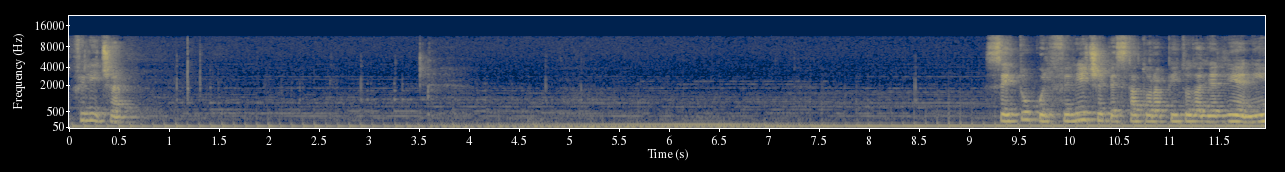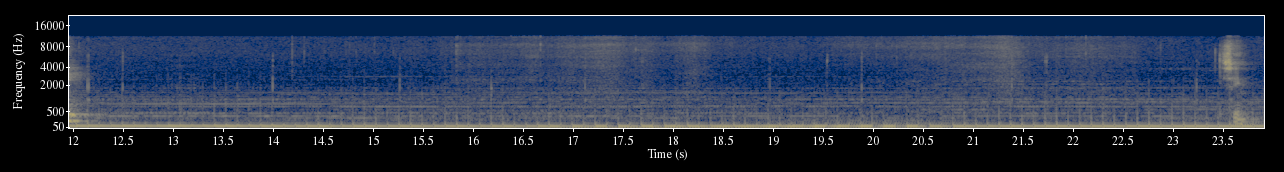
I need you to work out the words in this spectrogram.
Felice. Sei tu quel felice che è stato rapito dagli alieni? Sì.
